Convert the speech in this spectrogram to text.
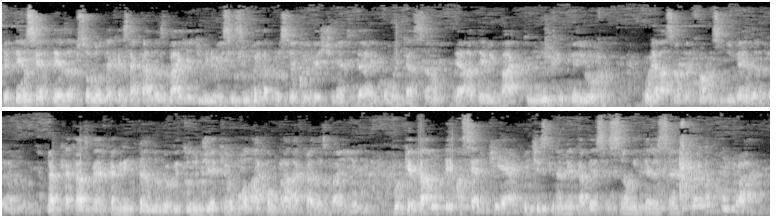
Eu tenho certeza absoluta que essa Casas Bahia diminuísse 50% o investimento dela em comunicação, ela teria um impacto muito inferior com relação à performance de vendas dela. Não é porque a Casas Bahia fica gritando no meu ouvido todo dia que eu vou lá comprar na Casas Bahia. Por quê? Porque ela não tem uma série de equities que na minha cabeça são interessantes para ela comprar.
